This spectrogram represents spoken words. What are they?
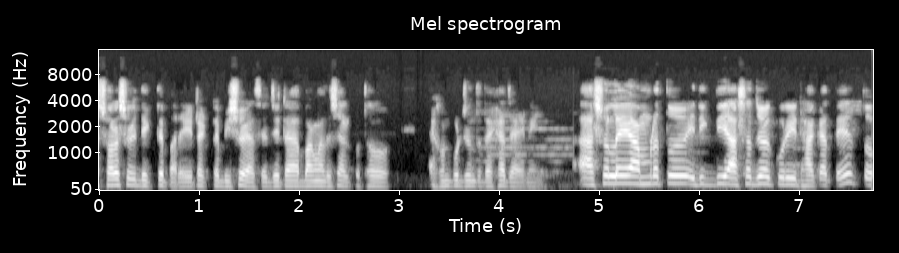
সরাসরি দেখতে পারে। এটা একটা বিষয় আছে যেটা বাংলাদেশে আর কোথাও এখন পর্যন্ত দেখা যায় নাই। আসলে আমরা তো এদিক দিয়ে আসা যাওয়া করি ঢাকাতে। তো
